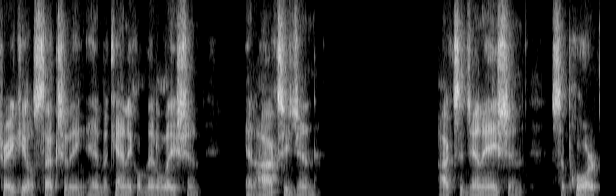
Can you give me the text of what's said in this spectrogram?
tracheal suctioning and mechanical ventilation, and oxygen oxygenation support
